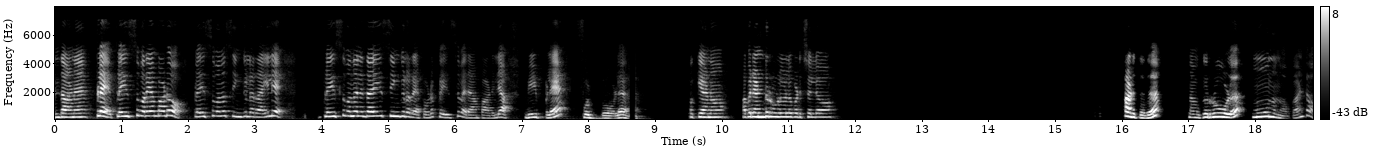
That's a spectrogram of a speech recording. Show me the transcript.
എന്താണ്? പ്ലേ പ്ലേസ് പറയാൻ പാടോ പ്ലേസ് വന്ന സിംഗുലർ ആയി അല്ലേ പ്ലേസ് വന്നാൽ എന്തായി? സിംഗുലർ അപ്പൊ ഇവിടെ പ്ലേസ് വരാൻ പാടില്ല. വി പ്ലേ ഫുട്ബോൾ ഓക്കെ ആണോ? അപ്പൊ രണ്ട് റൂളുകൾ പഠിച്ചല്ലോ. അടുത്തത് നമുക്ക് റൂൾ മൂന്ന് നോക്കാം കേട്ടോ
